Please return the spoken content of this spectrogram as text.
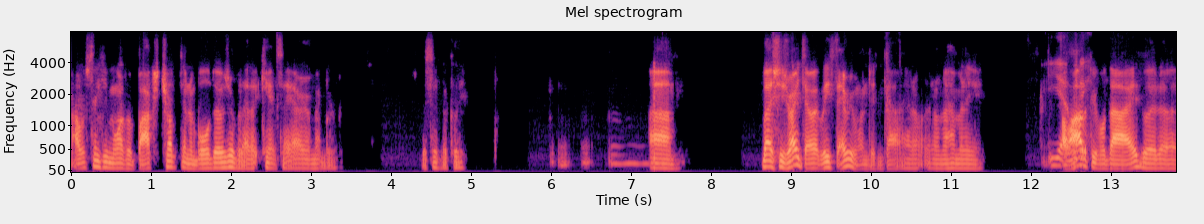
I was thinking more of a box truck than a bulldozer, but I can't say I remember specifically. Um, but she's right though. At least everyone didn't die. I don't. I don't know how many. Yeah. a lot but of people died, but uh,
